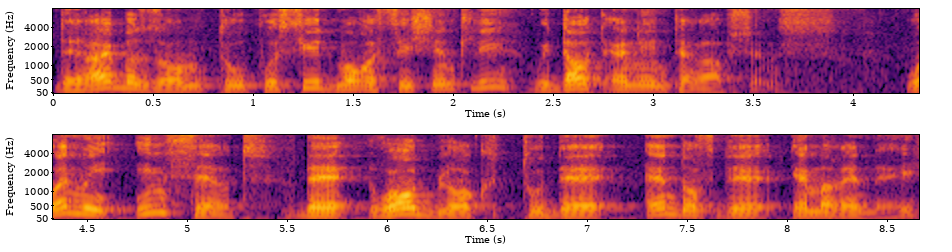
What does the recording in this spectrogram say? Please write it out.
the ribosome to proceed more efficiently without any interruptions. When we insert the roadblock to the end of the mRNA,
